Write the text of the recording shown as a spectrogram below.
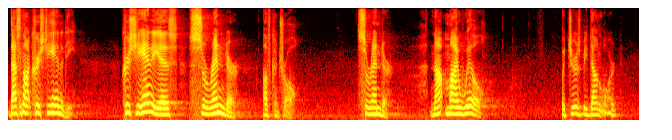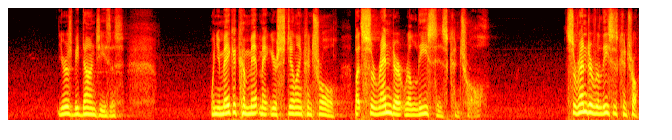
That's not Christianity. Christianity is surrender of control. Surrender. Not my will, but yours be done, Lord. Yours be done, Jesus. When you make a commitment, you're still in control, but surrender releases control. Surrender releases control.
